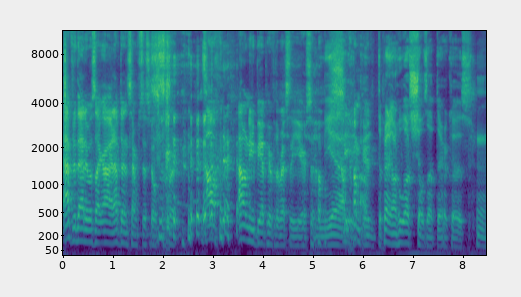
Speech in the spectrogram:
after that, it was like, all right, I've done San Francisco. I, don't, I don't need to be up here for the rest of the year. So Yeah, I'm, I'm um, depending on who else shows up there, because hmm.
